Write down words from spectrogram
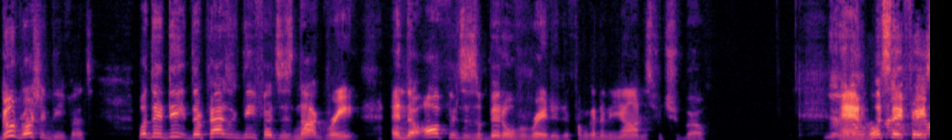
Good rushing defense, but their de- their passing defense is not great, and their offense is a bit overrated. If I'm going to be honest with you, bro. Yeah, And once they that- face-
